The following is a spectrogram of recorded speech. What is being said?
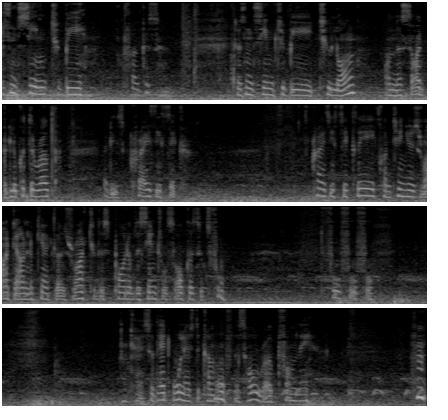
Doesn't seem to be, focus, doesn't seem to be too long on this side, but look at the rope. It is crazy thick. It's crazy thick there. It continues right down. Look here, it goes right to this part of the central sulcus. It's full. Full, full, full. Okay, so that all has to come off, this whole rope from there. Hmm.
